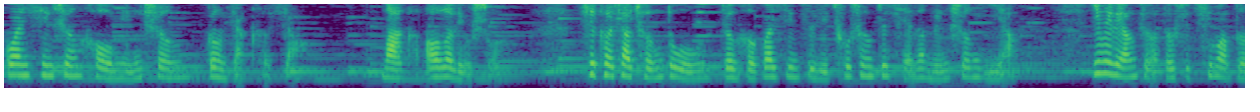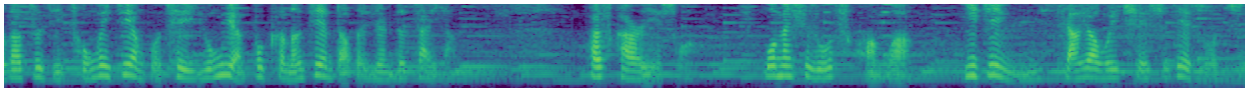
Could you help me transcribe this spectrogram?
关心身后名声更加可笑。马克·奥勒留说：“其可笑程度正和关心自己出生之前的名声一样，因为两者都是期望得到自己从未见过且永远不可能见到的人的赞扬。”帕斯卡尔也说：“我们是如此狂妄，以至于想要为全世界所知。”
